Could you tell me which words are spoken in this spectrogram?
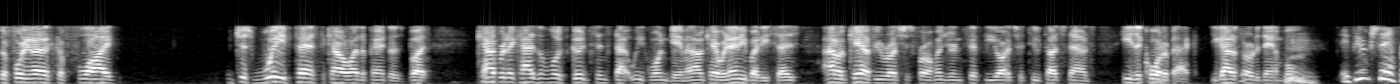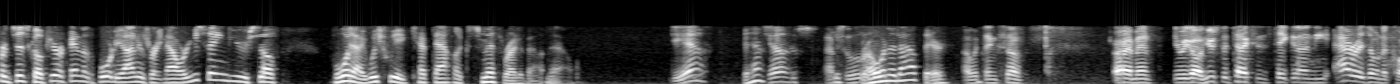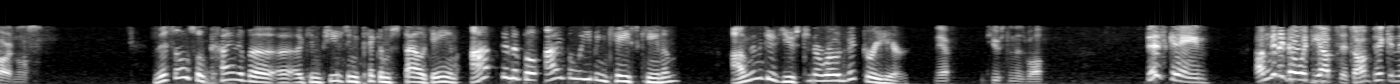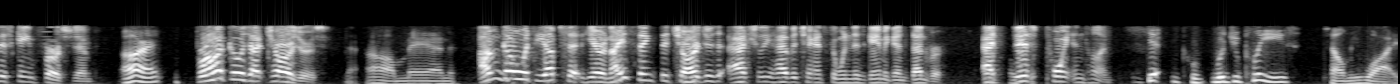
the 49ers could fly just way past the Carolina Panthers. But Kaepernick hasn't looked good since that week one game. And I don't care what anybody says. I don't care if he rushes for 150 yards for two touchdowns. He's a quarterback. You got to throw the damn ball. If you're San Francisco, if you're a fan of the 49ers right now, are you saying to yourself, boy, I wish we had kept Alex Smith right about now? Yeah, Yeah, Yeah, just, just absolutely. throwing it out there. I would think so. All right, man. Here we go. Houston Texans taking on the Arizona Cardinals. This also kind of a, a confusing pick'em style game. I'm gonna, be, I believe in Case Keenum. I'm gonna give Houston a road victory here. Yep, Houston as well. This game, I'm going to go with the upset. So I'm picking this game first, Jim. All right. Broncos at Chargers. Oh man. I'm going with the upset here, and I think the Chargers actually have a chance to win this game against Denver at this point in time. Get, would you please tell me why?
